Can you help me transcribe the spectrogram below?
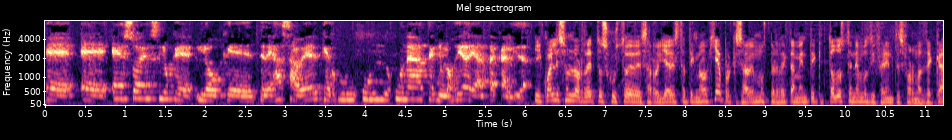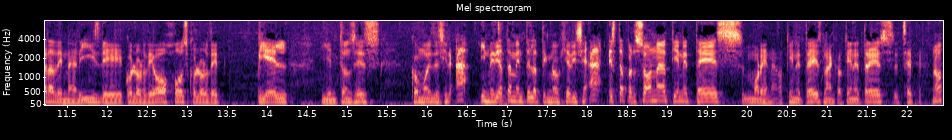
Eh, eh, eso es lo que, lo que te deja saber que es un- un- una tecnología de alta calidad. ¿Y cuáles son los retos justo de desarrollar esta tecnología? Porque sabemos perfectamente que todos tenemos diferentes formas de cara, de nariz, de color de ojos, color de piel, y entonces, ¿cómo es decir? Ah, inmediatamente la tecnología dice, ah, esta persona tiene tez morena, o tiene tez blanca, o tiene tez, etcétera, ¿no?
